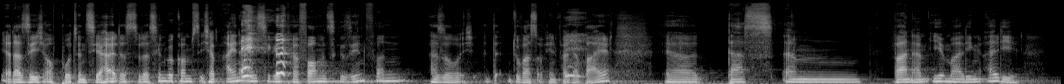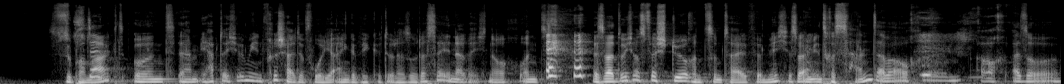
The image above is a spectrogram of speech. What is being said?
Ja, da sehe ich auch Potenzial, dass du das hinbekommst. Ich habe eine einzige Performance gesehen von, also ich, du warst auf jeden Fall dabei. Äh, das ähm, war in einem ehemaligen Aldi. Supermarkt und ähm, ihr habt euch irgendwie in Frischhaltefolie eingewickelt oder so, das erinnere ich noch. Und es war durchaus verstörend zum Teil für mich. Es war interessant, aber auch, ähm, auch also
